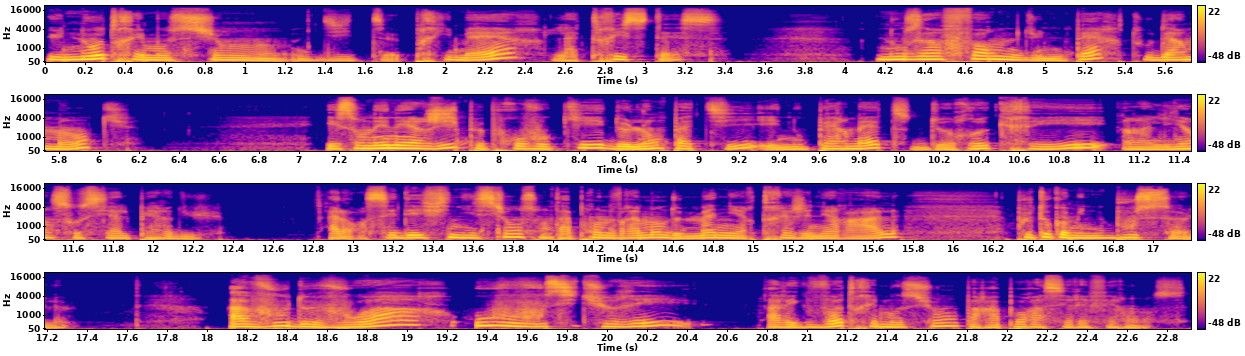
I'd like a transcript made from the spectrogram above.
Une autre émotion dite primaire, la tristesse, nous informe d'une perte ou d'un manque, et son énergie peut provoquer de l'empathie et nous permettre de recréer un lien social perdu. Alors, ces définitions sont à prendre vraiment de manière très générale, plutôt comme une boussole. À vous de voir où vous vous situerez avec votre émotion par rapport à ces références.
